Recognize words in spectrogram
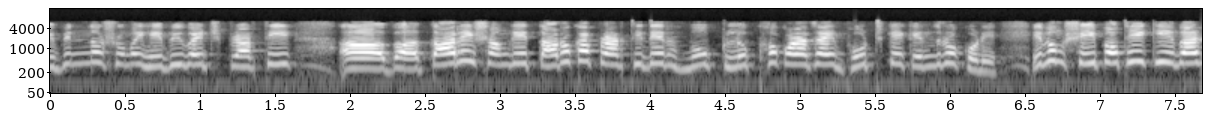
বিভিন্ন সময় হেভিওয়েট প্রার্থী তারই সঙ্গে তারকা প্রার্থীদের মুখ লক্ষ্য করা যায় ভোটকে কেন্দ্র করে। এবং সেই পথেই কি এবার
